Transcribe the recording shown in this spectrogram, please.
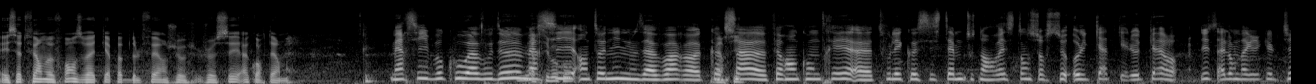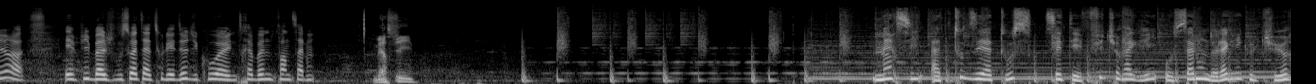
Et cette ferme France va être capable de le faire, je, sais, à court terme. Merci beaucoup à vous deux. Merci, Anthony de nous avoir euh, comme ça euh, fait rencontrer tout l'écosystème tout en restant sur ce hall 4 qui est le cœur du salon d'agriculture. Et puis bah, je vous souhaite à tous les deux du coup une très bonne fin de salon. Merci. Merci à toutes et à tous. C'était Futuragri au Salon de l'Agriculture,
